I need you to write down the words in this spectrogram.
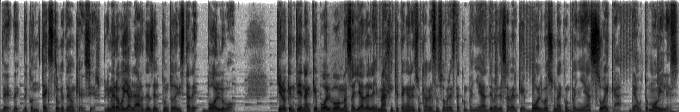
de contexto que tengo que decir. Primero voy a hablar desde el punto de vista de Volvo quiero que entiendan que Volvo, más allá de la imagen que tengan en su cabeza sobre esta compañía, deben de saber que Volvo es una compañía sueca de automóviles.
